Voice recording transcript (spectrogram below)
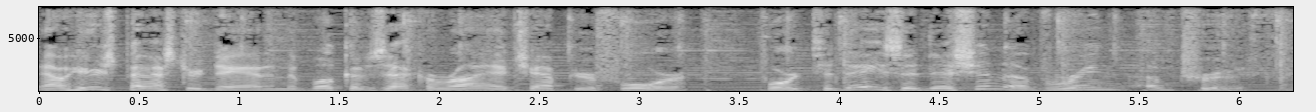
Now, here's Pastor Dan in the book of Zechariah, chapter 4, for today's edition of Ring of Truth.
